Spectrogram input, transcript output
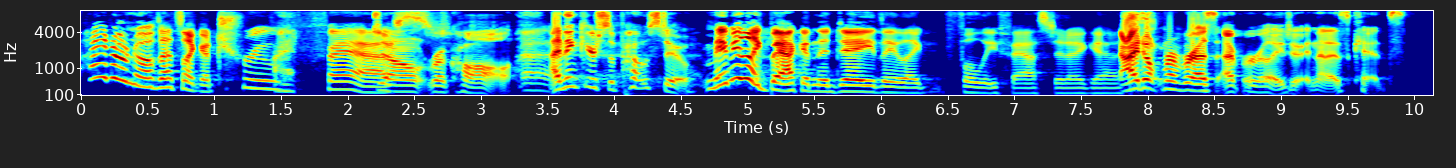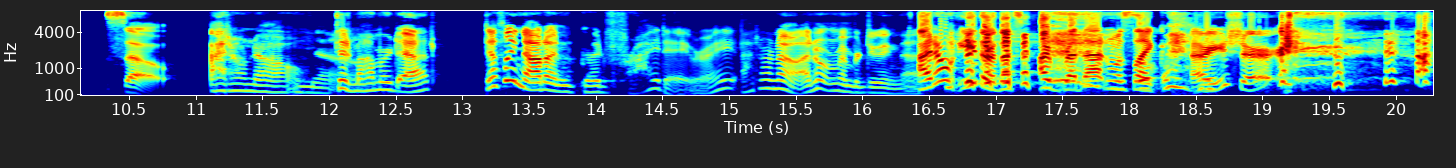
I don't know if that's like a true I fast. don't recall. I think you're supposed to. Maybe like back in the day, they like fully fasted. I guess I don't remember us ever really doing that as kids. So I don't know. Did mom or dad? Definitely not on Good Friday, right? I don't know. I don't remember doing that. I don't either. That's I read that and was like. "Are you sure?"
